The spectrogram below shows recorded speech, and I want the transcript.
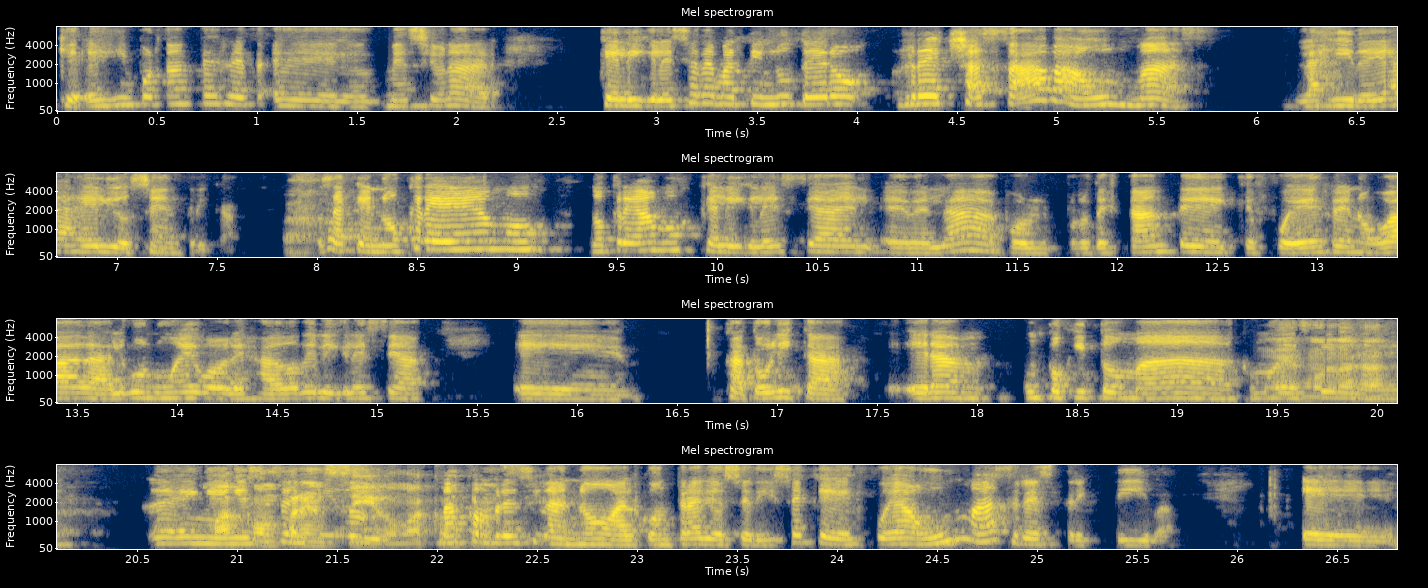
que es importante eh, mencionar que la iglesia de Martín Lutero rechazaba aún más las ideas heliocéntricas. O sea, que no creemos, no creamos que la iglesia, eh, ¿verdad? Por protestante que fue renovada, algo nuevo, alejado de la iglesia eh, católica, era un poquito más, ¿cómo decirlo? más comprensivo, más, más comprensiva. No, al contrario, se dice que fue aún más restrictiva. Eh,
